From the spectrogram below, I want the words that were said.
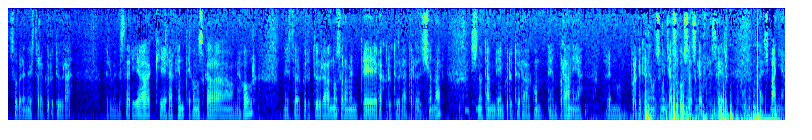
sobre nuestra cultura, pero me gustaría que la gente conozca mejor nuestra cultura, no solamente la cultura tradicional, sino también cultura contemporánea porque tenemos muchas cosas que ofrecer a España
